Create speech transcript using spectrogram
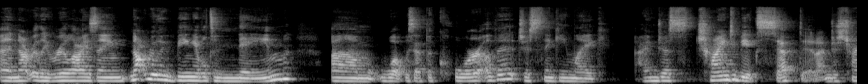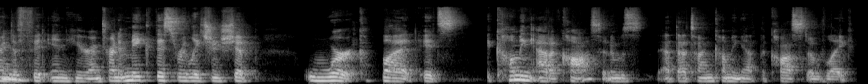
and not really realizing, not really being able to name um, what was at the core of it. Just thinking like, I'm just trying to be accepted. I'm just trying to fit in here. I'm trying to make this relationship work, but it's coming at a cost. And it was at that time coming at the cost of like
